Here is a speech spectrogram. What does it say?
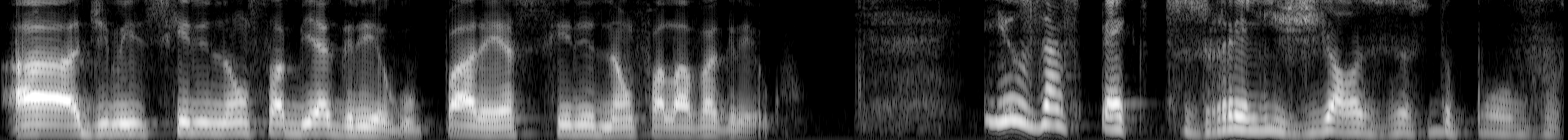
Admite-se que ele não sabia grego, parece que ele não falava grego. E os aspectos religiosos do povo?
